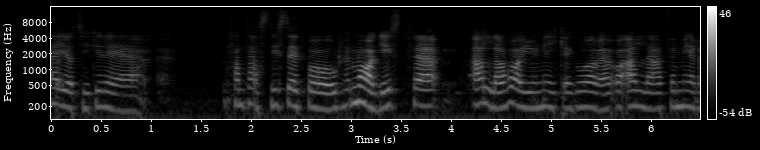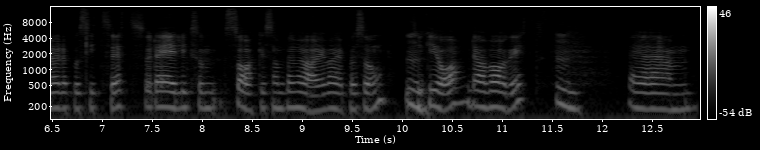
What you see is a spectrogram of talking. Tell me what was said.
Ja, Jag tycker det är fantastiskt, det är ett bra ord. Magiskt, för alla har ju unika gåvor och alla förmedlar det på sitt sätt. Så det är liksom saker som berör i varje person, Mm. tycker jag. Det har varit. Mm. Um,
